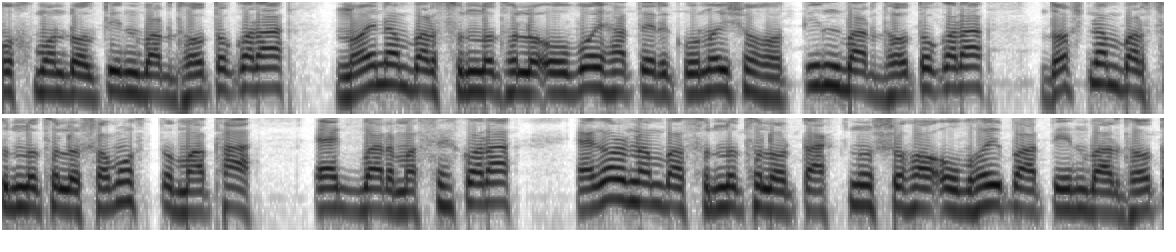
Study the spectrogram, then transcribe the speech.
মুখমণ্ডল তিনবার ধৌত করা, নয় নাম্বার সুন্নত হলো উভয় হাতের কোনোই সহ তিনবার ধৌত করা, দশ নাম্বার সুন্নত হলো সমস্ত মাথা একবার মাসেহ করা, এগারো নাম্বার সুন্নত হলো টাকনু সহ উভয় পা তিনবার ধৌত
